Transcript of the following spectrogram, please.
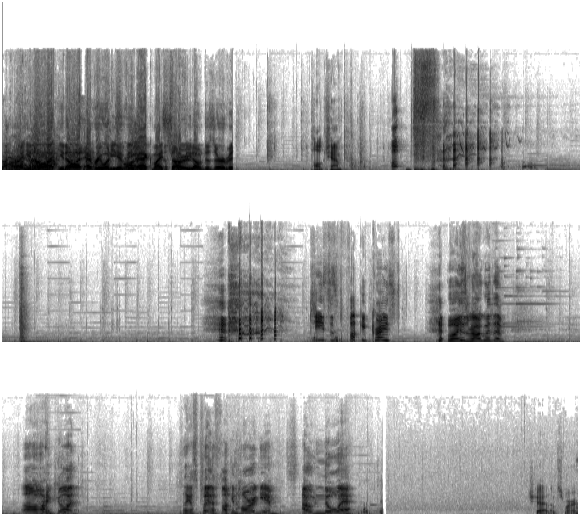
All right, you know what? You know what? Everyone He's give me back my It's stuff. true. You don't deserve it. Pogchamp. Oh. Jesus fucking Christ. What is wrong with him? Oh my god. It's like I was playing a fucking horror game. It's out of nowhere. Chat, I'm smart.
